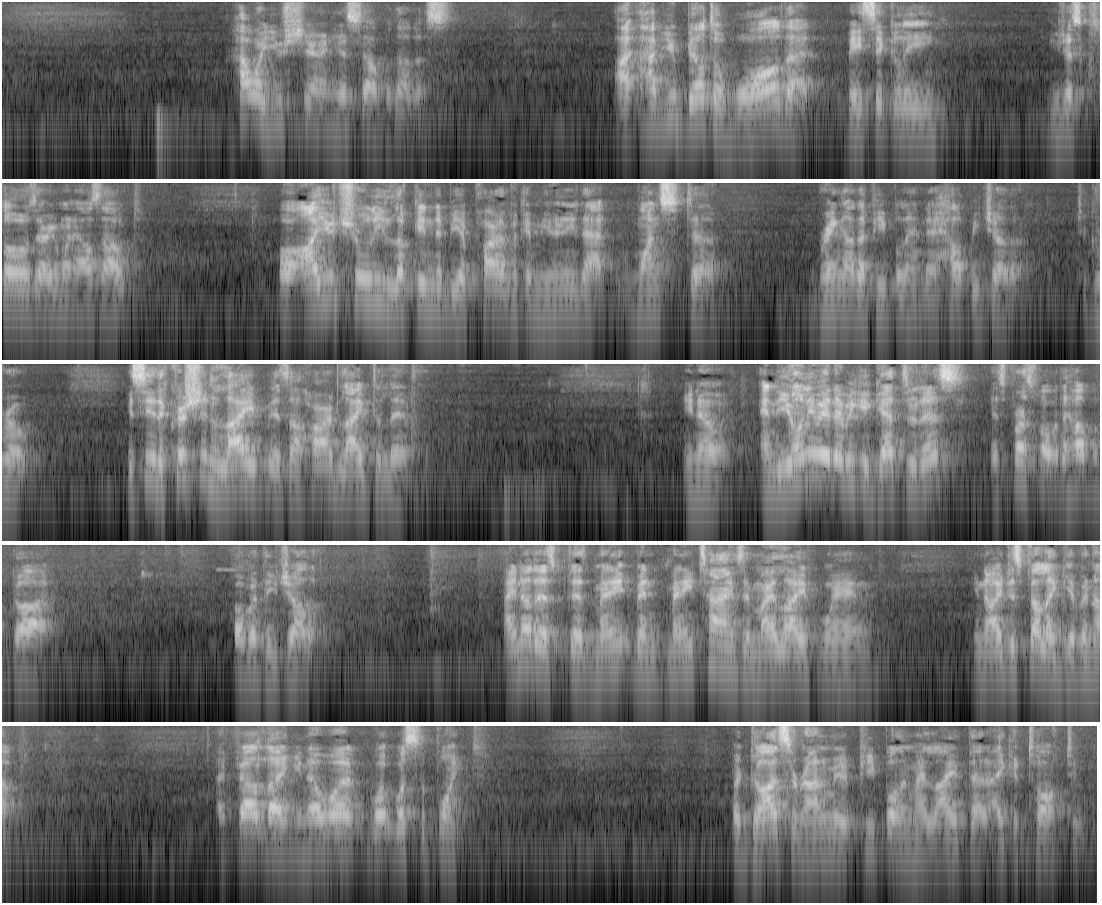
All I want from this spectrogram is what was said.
How are you sharing yourself with others? Uh, have you built a wall that basically you just close everyone else out? Or are you truly looking to be a part of a community that wants to bring other people in to help each other to grow? You see, the Christian life is a hard life to live. You know, and the only way that we could get through this is first of all with the help of God, but with each other. I know there's, there's many, been many times in my life when, you know, I just felt like giving up. I felt like, you know what, what what's the point? But God surrounded me with people in my life that I could talk to,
